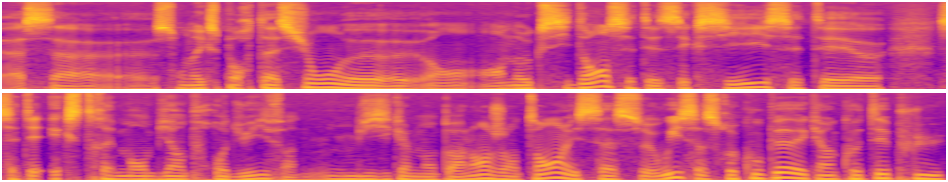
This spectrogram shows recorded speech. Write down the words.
à sa, son exportation en, en Occident. C'était sexy, c'était c'était extrêmement bien produit, enfin, musicalement parlant, j'entends. Et ça se, oui, ça se recoupait avec un côté plus,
